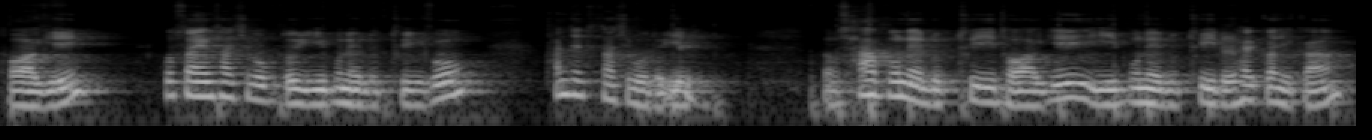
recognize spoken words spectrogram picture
더하기 코사인 45도 2분의 루트 2고 탄젠트 45도 1 그럼 4분의 루트 2 더하기 2분의 루트 2를 할 거니까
